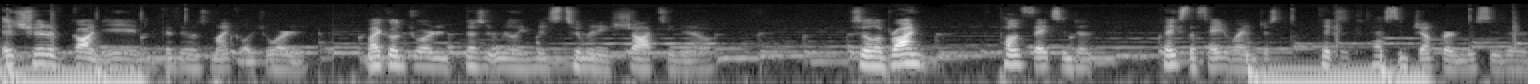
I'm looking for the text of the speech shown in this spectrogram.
it should have gone in because it was Michael Jordan. Michael Jordan doesn't really miss too many shots, you know. So LeBron pump fakes and does, takes the fadeaway and just takes a contested jumper and misses it.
